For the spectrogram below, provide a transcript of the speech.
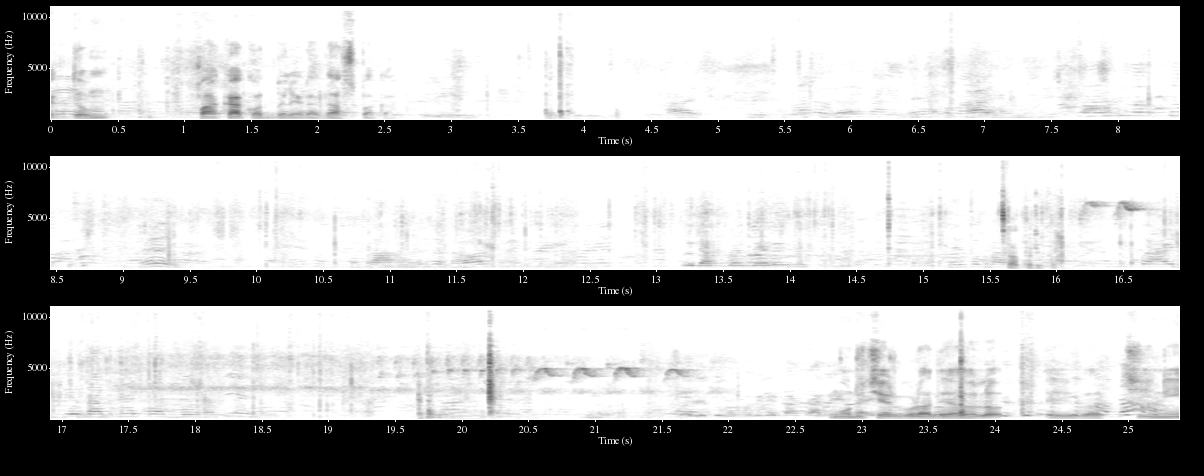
একদম পাকা কদবেল এটা গাছ পাকা। মরিচের গুঁড়া দেওয়া হলো এইবার চিনি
